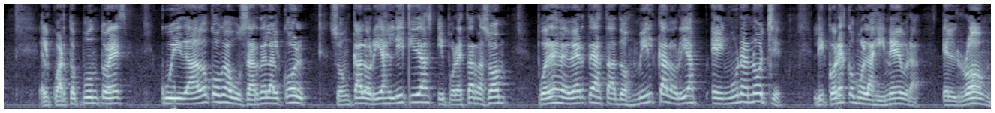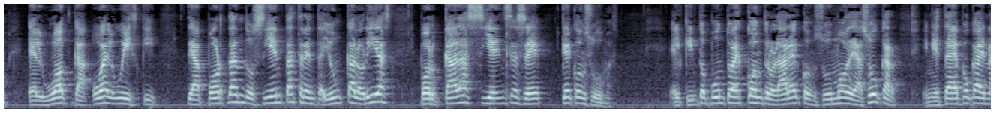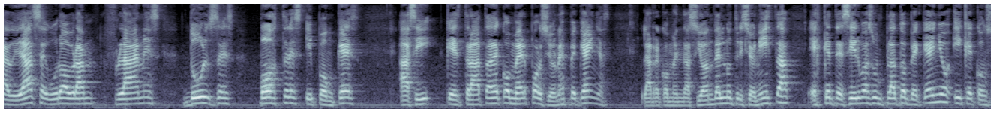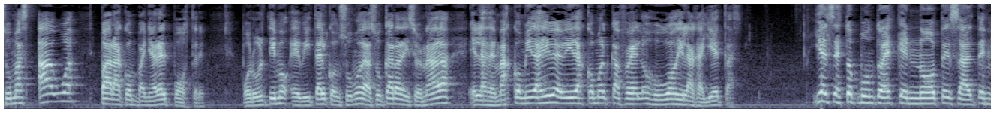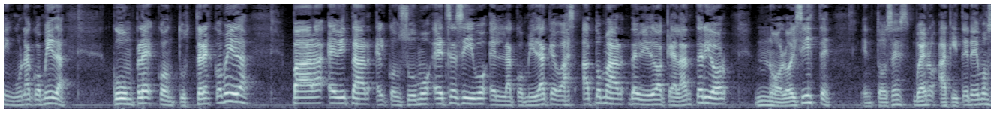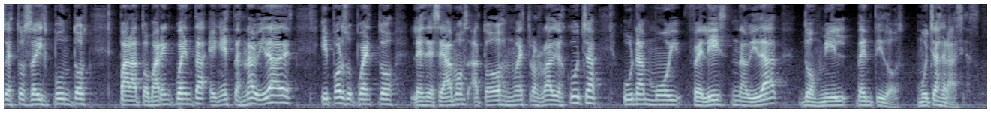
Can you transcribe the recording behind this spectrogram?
El cuarto punto es cuidado con abusar del alcohol. Son calorías líquidas y por esta razón puedes beberte hasta 2.000 calorías en una noche. Licores como la ginebra, el ron, el vodka o el whisky te aportan 231 calorías por cada 100 cc que consumas. El quinto punto es controlar el consumo de azúcar. En esta época de Navidad seguro habrán flanes, dulces, postres y ponqués. Así que trata de comer porciones pequeñas. La recomendación del nutricionista es que te sirvas un plato pequeño y que consumas agua para acompañar el postre. Por último, evita el consumo de azúcar adicionada en las demás comidas y bebidas como el café, los jugos y las galletas. Y el sexto punto es que no te saltes ninguna comida. Cumple con tus tres comidas para evitar el consumo excesivo en la comida que vas a tomar debido a que al anterior no lo hiciste. Entonces, bueno, aquí tenemos estos seis puntos para tomar en cuenta en estas navidades. Y por supuesto, les deseamos a todos nuestros Radio Escucha una muy feliz Navidad 2022. Muchas gracias.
